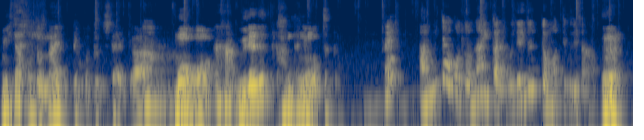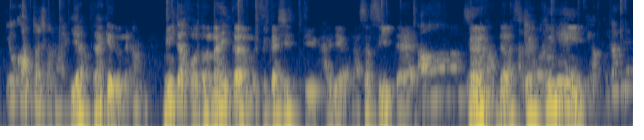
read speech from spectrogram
見たことないってこと自体が、うん。もう売れるって簡単に思っちゃったあ見たことないから売れるって思ってくれたの？の。うん、よかったじゃない。いやだけどね、うん。見たことないから難しいっていうアイデアがなさすぎて。ああそうなんだ,、うん。だから逆に逆だね。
